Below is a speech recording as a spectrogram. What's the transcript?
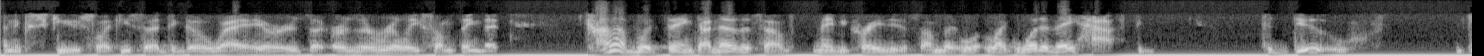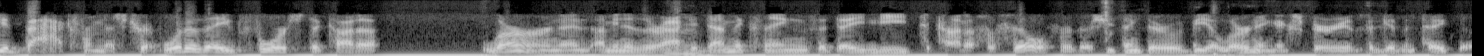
an excuse, like you said, to go away, or is there, or is there really something that kind of would think? I know this sounds maybe crazy to some, but like, what do they have to to do get back from this trip? What are they forced to kind of learn? And I mean, is there academic things that they need to kind of fulfill for this? You think there would be a learning experience, a give and take there?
